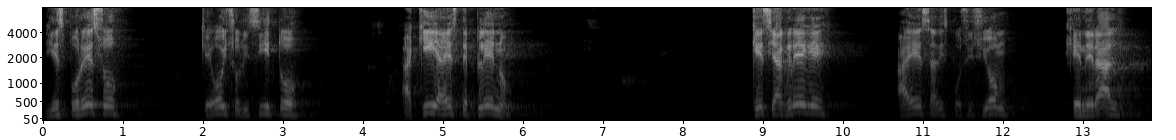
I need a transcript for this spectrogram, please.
Y es por eso que hoy solicito aquí a este pleno que se agregue a esa disposición general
